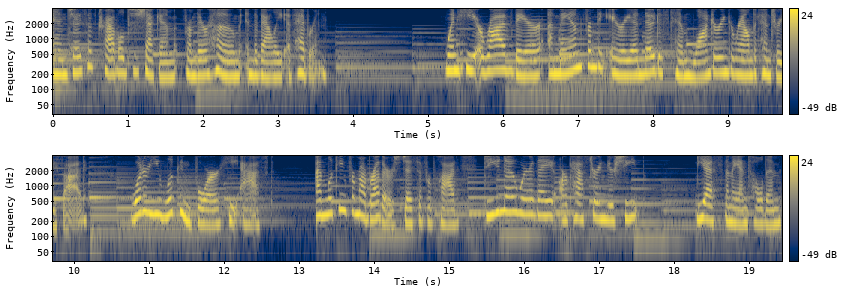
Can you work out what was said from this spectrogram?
and Joseph traveled to Shechem from their home in the valley of Hebron. When he arrived there, a man from the area noticed him wandering around the countryside. What are you looking for? he asked. I'm looking for my brothers, Joseph replied. Do you know where they are pasturing their sheep? Yes, the man told him.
